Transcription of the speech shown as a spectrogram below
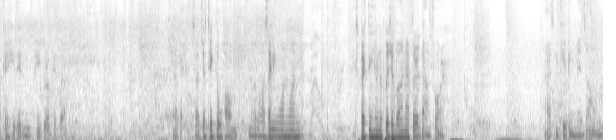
Okay, he didn't. He broke it though. So just take the wall. No loss any 1 1 expecting him to push a button after a down four. Alright, I'm keeping mids on.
